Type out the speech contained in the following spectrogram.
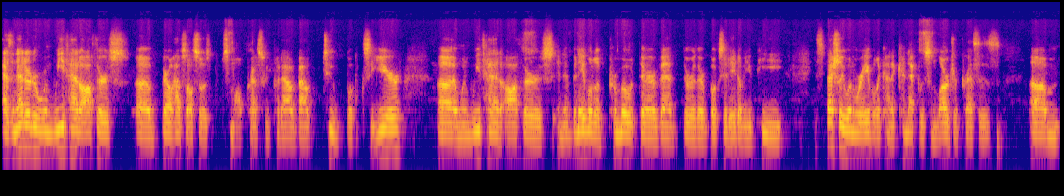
as an editor, when we've had authors, uh, Barrelhouse also is small press. We put out about two books a year. Uh, when we've had authors and have been able to promote their event or their books at AWP, especially when we're able to kind of connect with some larger presses, um,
